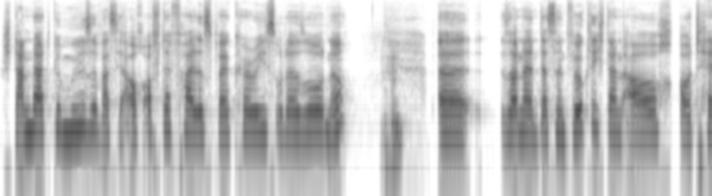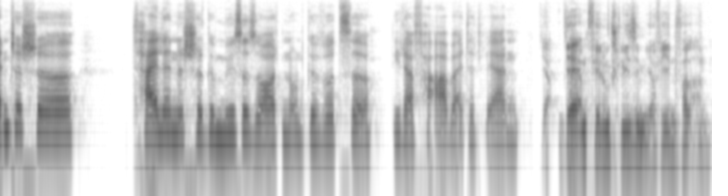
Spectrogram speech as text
Standardgemüse, was ja auch oft der Fall ist bei Curries oder so, ne? Mhm. Äh, sondern das sind wirklich dann auch authentische thailändische Gemüsesorten und Gewürze, die da verarbeitet werden. Ja, der Empfehlung schließe ich mich auf jeden Fall an.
